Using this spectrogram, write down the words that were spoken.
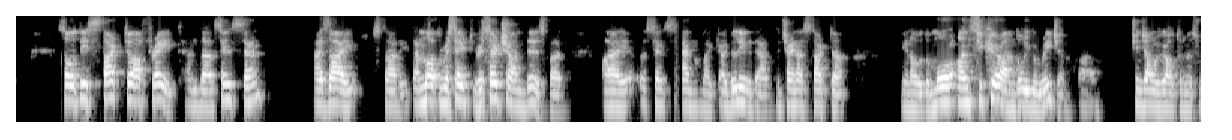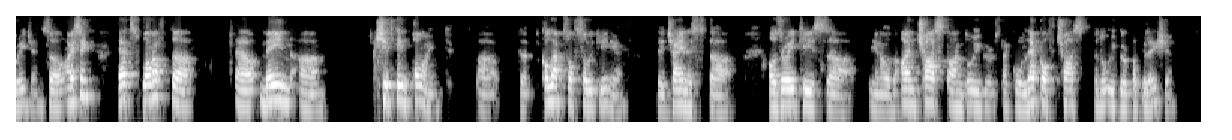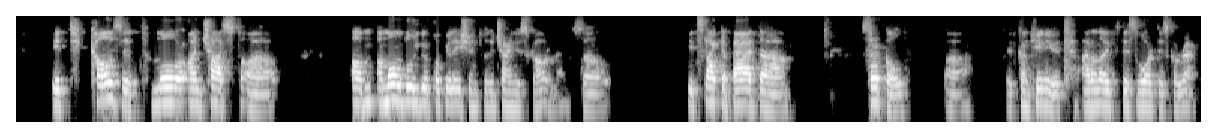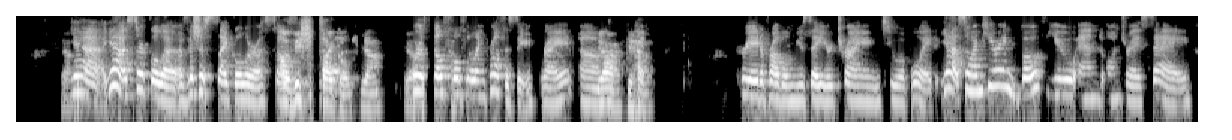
So they start to afraid, and uh, since then, as I studied, I'm not research researcher on this, but I since then, like I believe that the China start, to, you know, the more unsecure on the Uyghur region, uh, Xinjiang Uyghur Autonomous Region. So I think that's one of the uh, main uh, shifting point, the collapse of Soviet Union the Chinese uh, authorities, uh, you know, the untrust on the Uyghurs, like or lack of trust to the Uyghur population. It causes more untrust uh, um, among the Uyghur population to the Chinese government. So it's like a bad uh, circle. Uh, it continued. I don't know if this word is correct. Yeah, yeah, yeah a circle, a, a, vicious cycle or a self. A vicious cycle, yeah yeah. or a self-fulfilling prophecy, right? Um, yeah, yeah. Create a problem you say you're trying to avoid. Yeah, so I'm hearing both you and Andre say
